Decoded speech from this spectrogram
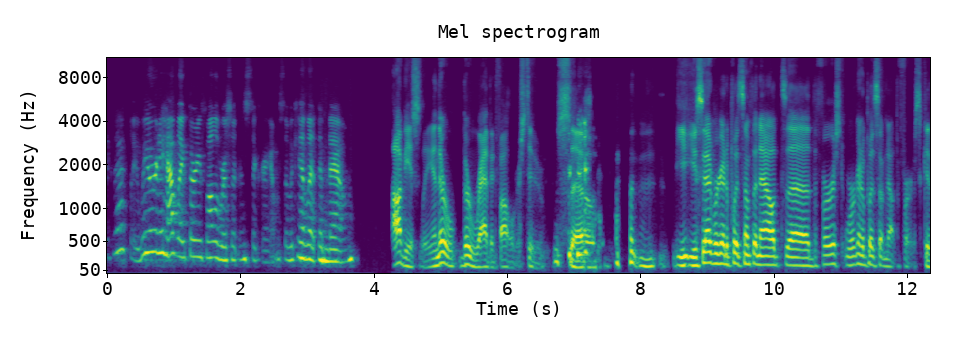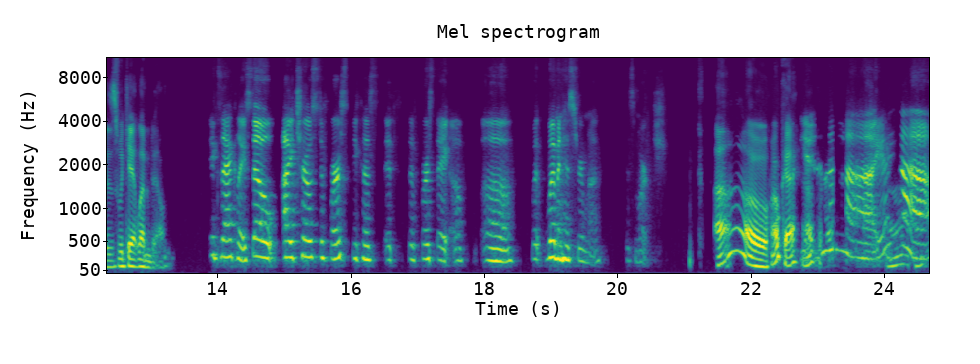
Exactly. We already have like 30 followers on Instagram, so we can't let them down. Obviously, and they're they're rabid followers too. So you, you said we're going to put something out uh, the first. We're going to put something out the first because we can't let them down. Exactly. So I chose the first because it's the first day of uh Women History Month is March. Oh, okay. Yeah, okay. yeah.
